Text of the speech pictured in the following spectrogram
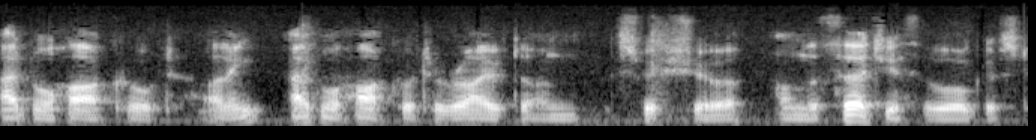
Admiral Harcourt. I think Admiral Harcourt arrived on Swiftsure on the 30th of August,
